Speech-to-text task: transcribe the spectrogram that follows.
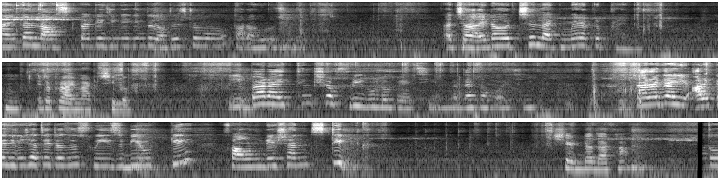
নাইকার লাস্ট প্যাকেজিংয়ে কিন্তু যথেষ্ট তাড়াহুড়ো ছিল। আচ্ছা এটা হচ্ছে ল্যাকমের একটা প্রাইমার হুম এটা প্রাইমার ছিল। এবার আই থিঙ্ক সব ফ্রিগুলো পেয়েছি আমরা দেখা পড়ছি তার আগে আরেকটা জিনিস আছে এটা হচ্ছে সুইস বিউটি ফাউন্ডেশন স্টিক শেডটা দেখা। তো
